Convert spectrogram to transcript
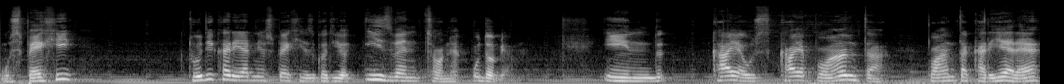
uspehi, tudi karierni uspehi, zgodijo izven cone obdobja. In kaj je, kaj je poanta, poanta karijere?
